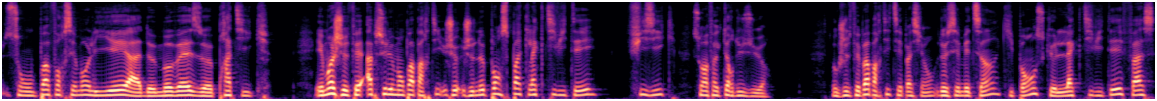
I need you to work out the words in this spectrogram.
sont pas forcément liées à de mauvaises pratiques. Et moi, je ne fais absolument pas partie... Je ne pense pas que l'activité physique soit un facteur d'usure. Donc je ne fais pas partie de ces patients, de ces médecins qui pensent que l'activité fasse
